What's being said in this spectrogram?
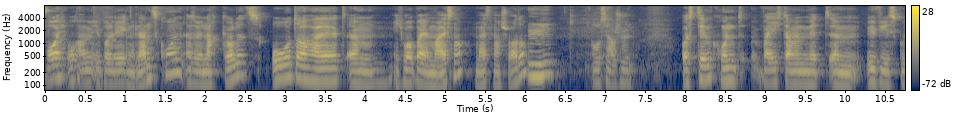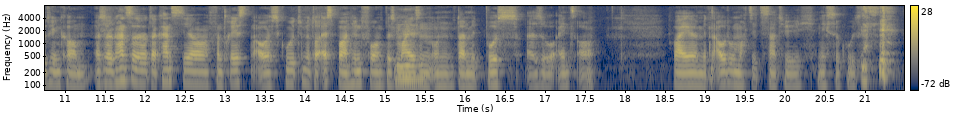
war ich auch am überlegen, Landskron, also nach Görlitz, oder halt, ähm, ich war bei Meißner, Meißner Schwader. Mhm. Auch sehr schön. Aus dem Grund, weil ich da mit ähm, Övis gut hinkam. Also da kannst du, da kannst du ja von Dresden aus gut mit der S-Bahn hinfahren bis Mhm. Meißen und dann mit Bus, also 1A. Weil mit dem Auto macht es jetzt natürlich nicht so gut.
